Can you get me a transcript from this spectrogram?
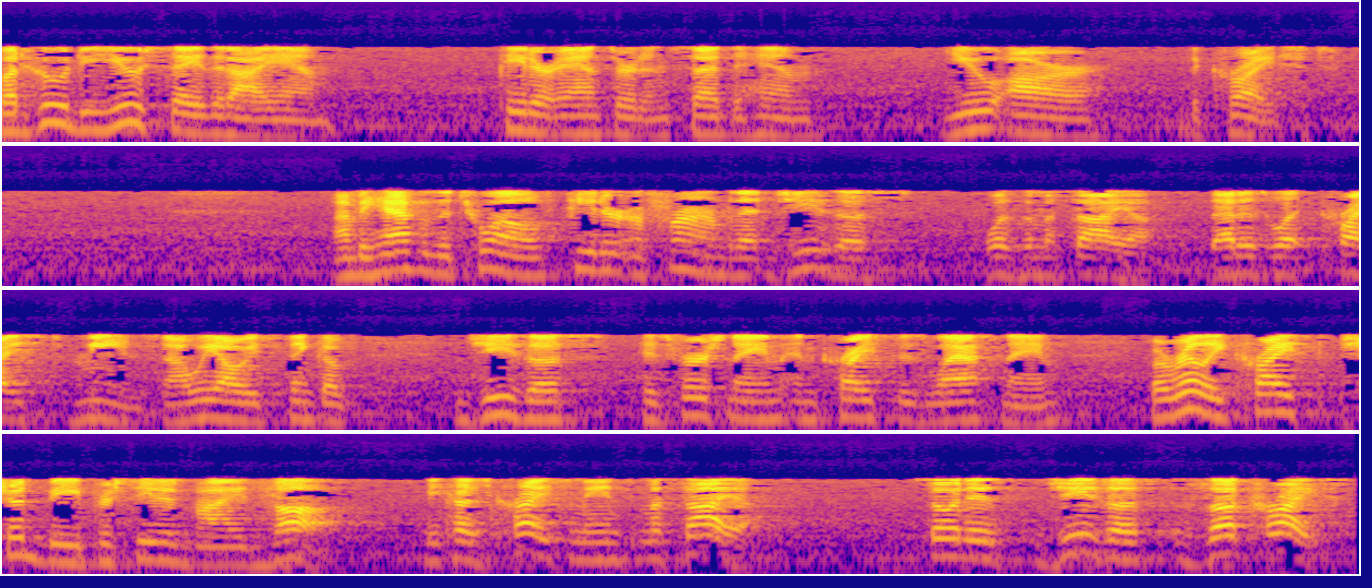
But who do you say that I am? Peter answered and said to him, You are the Christ. On behalf of the twelve, Peter affirmed that Jesus was the Messiah. That is what Christ means. Now, we always think of Jesus, his first name, and Christ, his last name. But really, Christ should be preceded by the, because Christ means Messiah. So it is Jesus the Christ,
